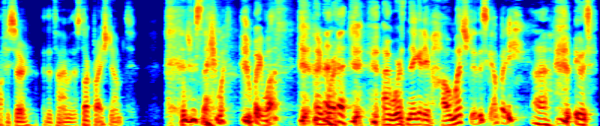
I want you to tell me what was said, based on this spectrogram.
officer at the time, and the stock price jumped. it was like, what? wait, what? I'm worth, I'm worth negative how much to this company? Uh, it was,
